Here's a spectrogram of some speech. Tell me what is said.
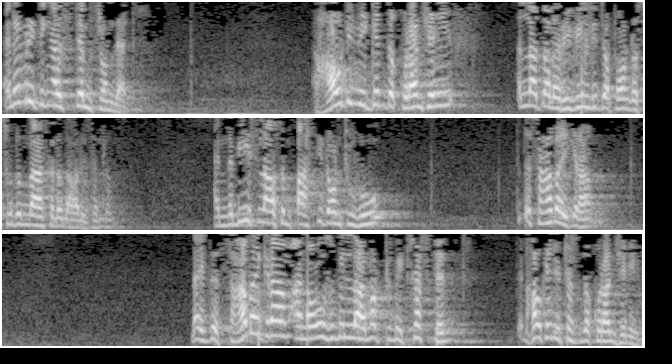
And everything else stems from that. How did we get the Quran Sharif? Allah Ta'ala revealed it upon Rasulullah Sallallahu Alaihi Wasallam. And Nabi Sallallahu Alaihi Wasallam passed it on to who? To the Sahaba Ikram. Now if the Sahaba Ikram are na'uzubillah not to be trusted, then how can you trust the Quran Sharif?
